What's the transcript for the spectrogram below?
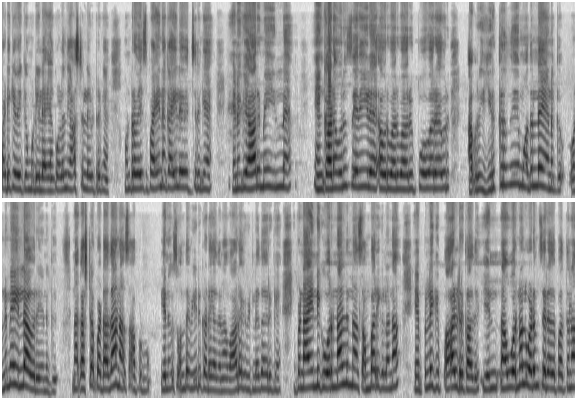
படிக்க வைக்க முடியல. என் குழந்தைய ஹாஸ்டலில் விட்டுருக்கேன். ஒன்றரை வயசு பையனை கையில் வச்சுருக்கேன். எனக்கு யாருமே இல்லை. என் கணவரும் சரியில்லை அவர் வருவார் போவார் அவர் அவர் இருக்கிறதே முதல்ல எனக்கு. ஒன்றுமே இல்லை அவர் எனக்கு. நான் கஷ்டப்பட்டால் தான் நான் சாப்பிடுவோம் எனக்கு சொந்த வீடு கிடையாது. நான் வாடகை வீட்டில் தான் இருக்கேன். இப்போ நான் இன்றைக்கி ஒரு நாள் நான் சம்பாதிக்கலைன்னா என் பிள்ளைக்கு பால் இருக்காது. என் நான் ஒரு நாள் உடம்பு சரியாத பார்த்தேன்னா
